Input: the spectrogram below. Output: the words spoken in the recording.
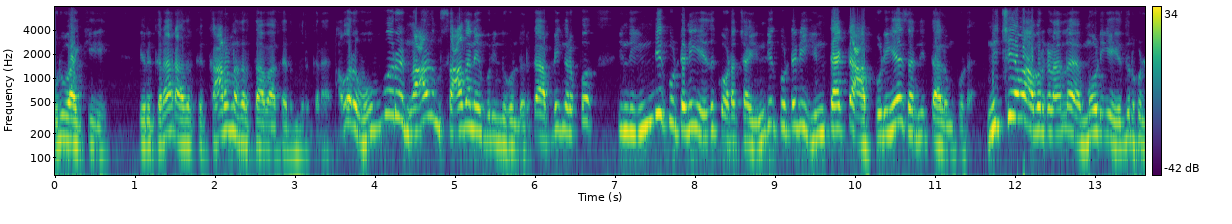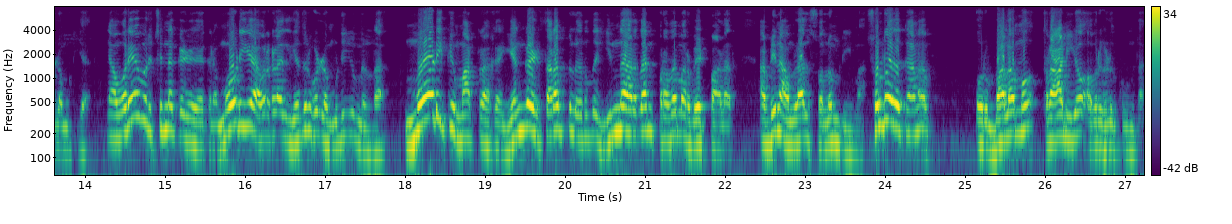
உருவாக்கி இருக்கிறார். அதற்கு காரணகர்த்தாவாக இருந்திருக்கிறார். அவர் ஒவ்வொரு நாளும் சாதனை புரிந்து கொண்டிருக்கார் அப்படிங்கிறப்போ இந்த இந்திய கூட்டணி எதுக்கு உடைச்சா? இந்திய கூட்டணி இன்டாக்டா அப்படியே சந்தித்தாலும் கூட நிச்சயமா அவர்களால மோடியை எதிர்கொள்ள முடியாது. நான் ஒரே ஒரு சின்ன கேள்வி கேட்கிறேன். மோடியை அவர்களால் எதிர்கொள்ள முடியும் என்றால் மோடிக்கு மாற்றாக எங்கள் தரப்பிலிருந்து இன்னார்தான் பிரதமர் வேட்பாளர் அப்படின்னு அவங்களால சொல்ல முடியுமா? சொல்றதுக்கான ஒரு பலமோ திராணியோ அவர்களுக்கு உண்டா?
